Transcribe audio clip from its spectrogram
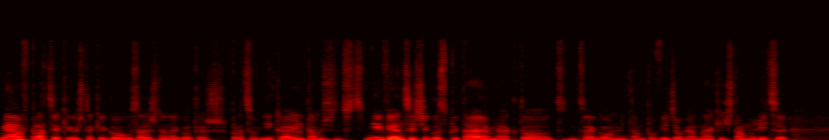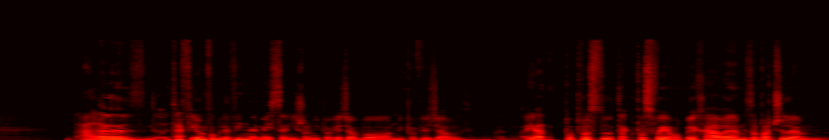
Miałem w pracy jakiegoś takiego uzależnionego też pracownika i tam Mhm. się, mniej więcej się go spytałem, jak to, czego on mi tam powiedział na jakiejś tam ulicy. Ale trafiłem w ogóle w inne miejsce niż on mi powiedział, bo on mi powiedział, ja po prostu tak po swojemu pojechałem, zobaczyłem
